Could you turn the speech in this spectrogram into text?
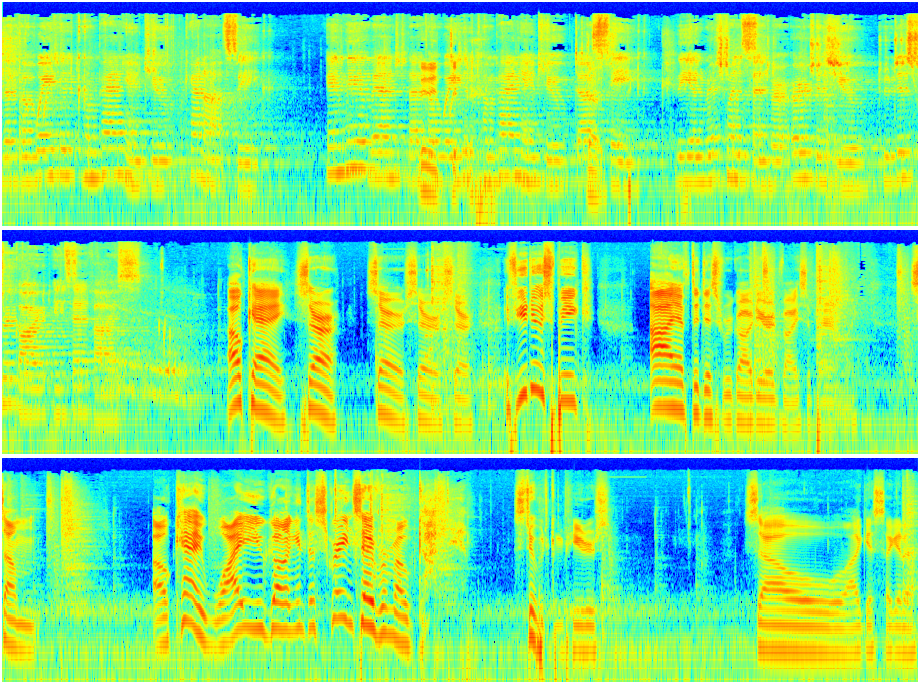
that the weighted companion cube cannot speak. In the event that Did the it- weighted companion cube does does speak, the Enrichment Center urges you to disregard its advice. Okay, sir, sir, sir, sir. If you do speak, I have to disregard your advice, apparently. Some. Okay, why are you going into screensaver mode? Goddamn. Stupid computers. So, I guess I gotta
